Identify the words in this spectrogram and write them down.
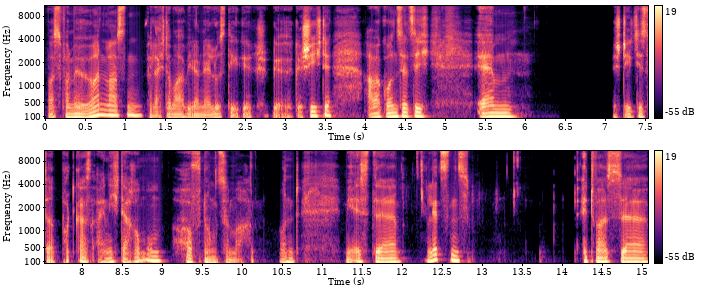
was von mir hören lassen, vielleicht auch mal wieder eine lustige Geschichte, aber grundsätzlich ähm, besteht dieser Podcast eigentlich darum, um Hoffnung zu machen. Und mir ist äh, letztens etwas äh,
